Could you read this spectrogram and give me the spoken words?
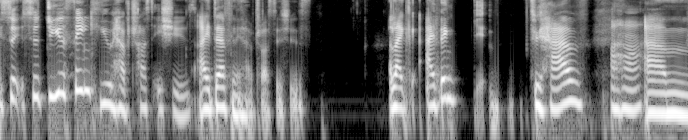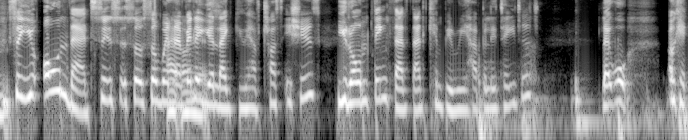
so so do you think you have trust issues? I definitely have trust issues. Like I think to have Uh huh. um So you own that. So so so, so when I it. you're like you have trust issues, you don't think that that can be rehabilitated? Like, well, okay,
